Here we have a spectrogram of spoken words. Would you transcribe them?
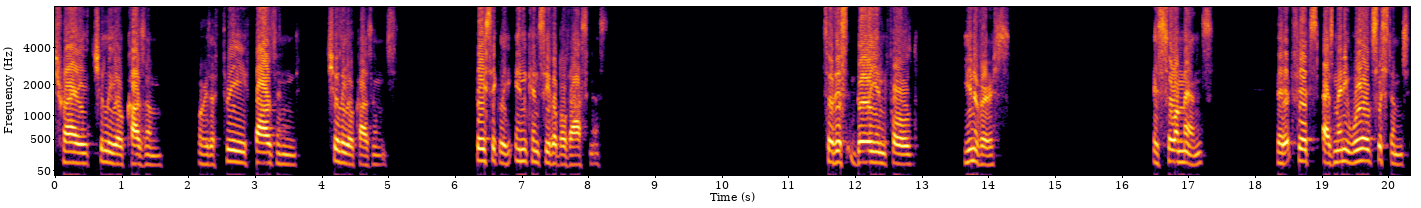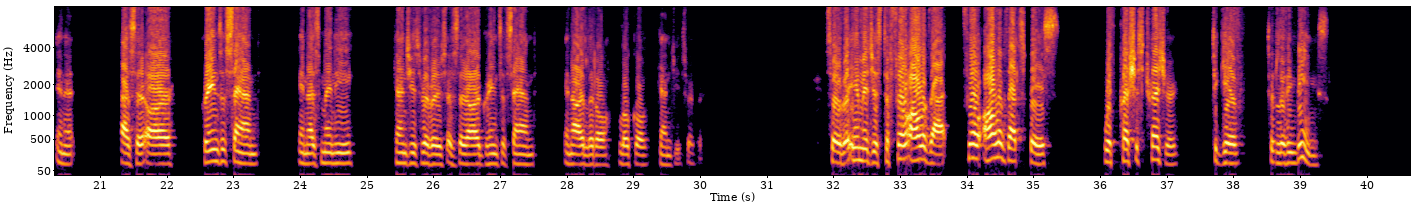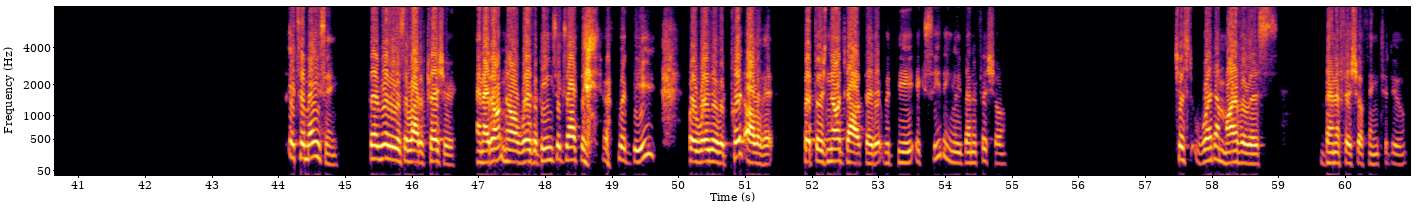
trichiliocosm, or the 3,000 chiliocosms basically inconceivable vastness. So, this billionfold universe is so immense that it fits as many world systems in it as there are grains of sand in as many Ganges rivers as there are grains of sand in our little local Ganges river. So the image is to fill all of that, fill all of that space with precious treasure to give to living beings. it's amazing. That really is a lot of treasure. And I don't know where the beings exactly would be or where they would put all of it, but there's no doubt that it would be exceedingly beneficial. Just what a marvelous, beneficial thing to do.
